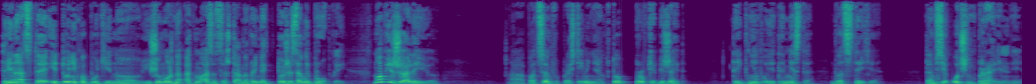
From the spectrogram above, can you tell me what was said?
Тринадцатая и то не по пути, но еще можно отмазаться, что там, например, той же самой пробкой. Но объезжали ее. А по центру, прости меня, кто пробки объезжает? Да и гнилое это место, двадцать третье. Там все очень правильные.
